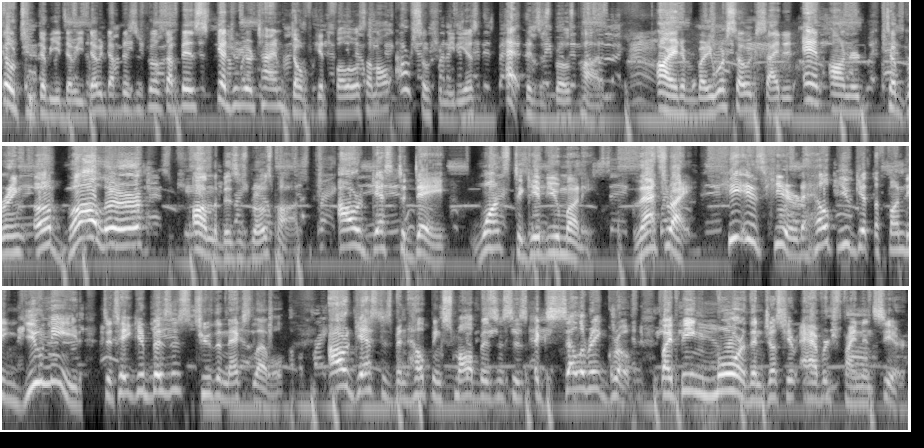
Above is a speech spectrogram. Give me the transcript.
Go to www.businessbros.biz, schedule your time. Don't forget to follow us on all our social medias at at Business Bros Pod. All right, everybody, we're so excited and honored to bring a baller on the Business Bros Pod. Our guest today wants to give you money. That's right. He is here to help you get the funding you need to take your business to the next level. Our guest has been helping small businesses accelerate growth by being more than just your average financier.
